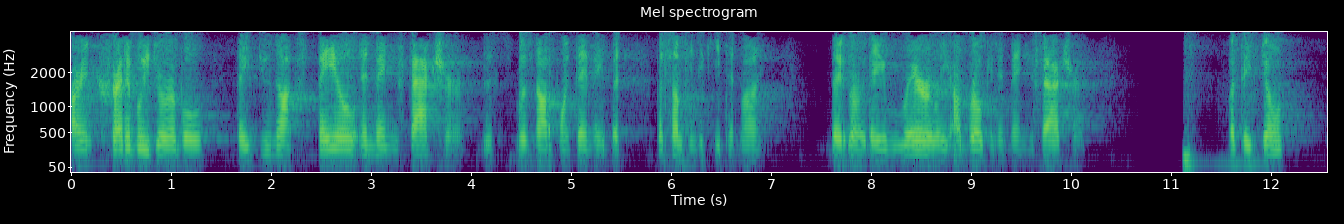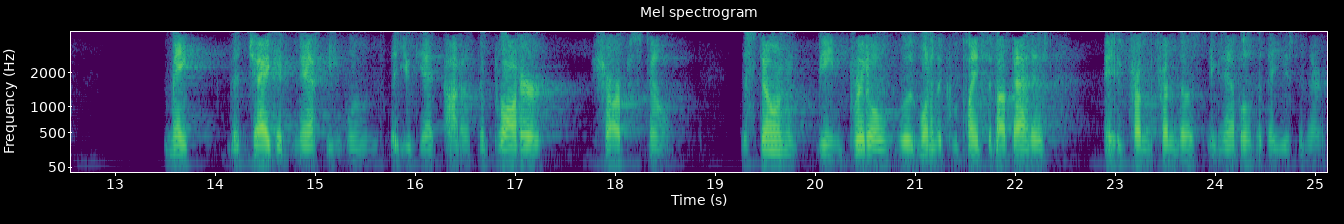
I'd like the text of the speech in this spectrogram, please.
are incredibly durable. They do not fail in manufacture. This was not a point they made, but, but something to keep in mind. They, or they rarely are broken in manufacture. But they don't make the jagged, nasty wounds that you get out of the broader, sharp stone. The stone being brittle, one of the complaints about that is, eh, from, from those examples that they used in their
